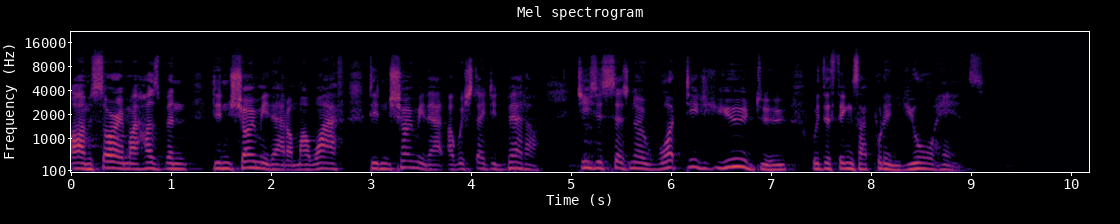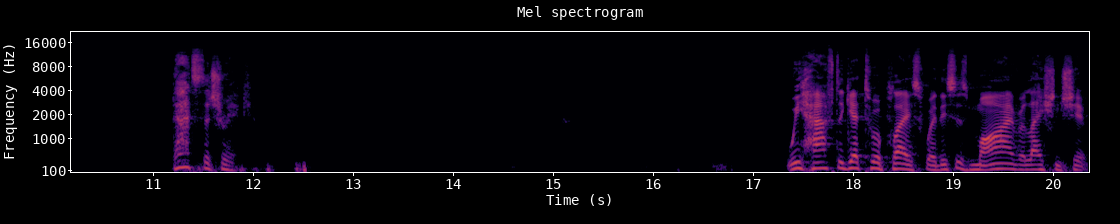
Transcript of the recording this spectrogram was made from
Oh, I'm sorry, my husband didn't show me that, or my wife didn't show me that. I wish they did better. Jesus says, No, what did you do with the things I put in your hands? That's the trick. We have to get to a place where this is my relationship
